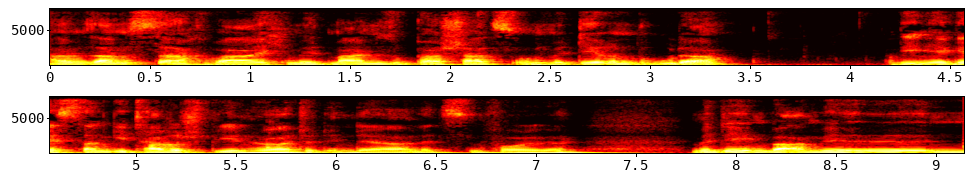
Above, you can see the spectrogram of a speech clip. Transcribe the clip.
am Samstag war ich mit meinem Superschatz und mit deren Bruder, den ihr gestern Gitarre spielen hörtet in der letzten Folge, mit denen waren wir in,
